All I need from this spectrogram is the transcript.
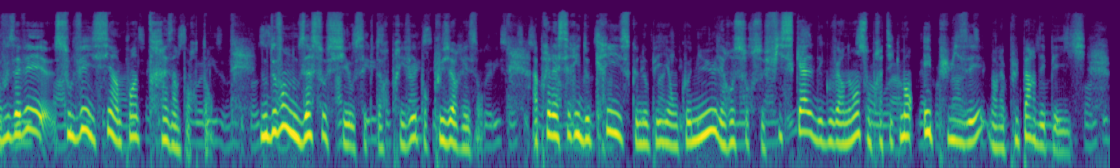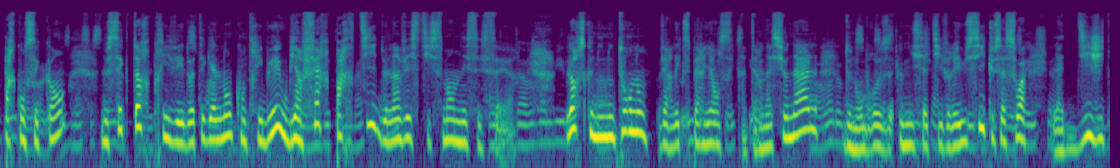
Vous avez soulevé ici un point très important. Nous devons nous associer au secteur privé pour plusieurs raisons. Après la série de crises que nos pays ont connues, les ressources fiscales des gouvernements sont pratiquement épuisées dans la plupart des pays. Par conséquent, le secteur privé doit également contribuer ou bien faire partie de l'investissement nécessaire. Lorsque nous nous tournons vers l'expérience internationale, de nombreuses initiatives réussies, que ce soit la digitalisation,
